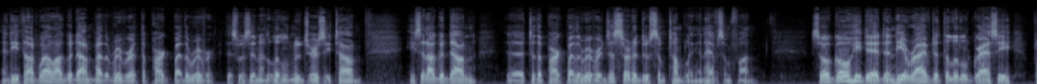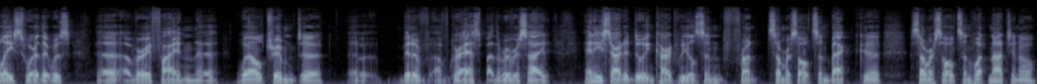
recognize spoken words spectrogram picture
and he thought, well, I'll go down by the river, at the park by the river. This was in a little New Jersey town. He said, I'll go down uh, to the park by the river and just sort of do some tumbling and have some fun. So go he did, and he arrived at the little grassy place where there was uh, a very fine, uh, well trimmed uh, uh, bit of, of grass by the riverside, and he started doing cartwheels and front somersaults and back uh, somersaults and whatnot, you know.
